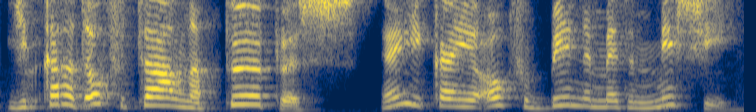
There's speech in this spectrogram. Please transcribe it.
Je kan het ook vertalen naar purpose. je kan je ook verbinden met een missie.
